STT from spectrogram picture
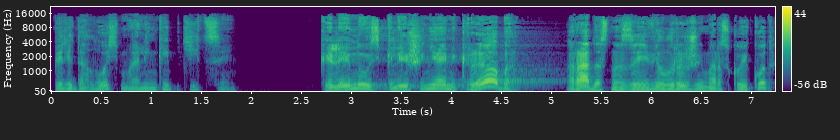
передалось маленькой птице. «Клянусь клешнями краба!» — радостно заявил рыжий морской кот,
